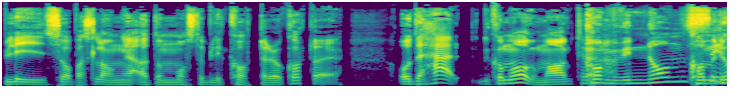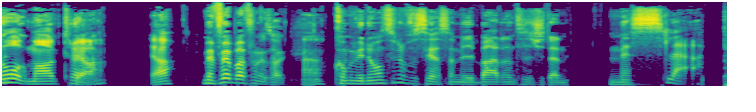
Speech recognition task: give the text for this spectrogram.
bli så pass långa att de måste bli kortare och kortare. Och det här, du kommer ihåg magtröjan? Kommer vi någonsin... Kommer du ihåg magtröjan? Ja. Men får jag bara fråga en sak? Ja. Kommer vi någonsin att få se Samir Badran t-shirten med släp?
